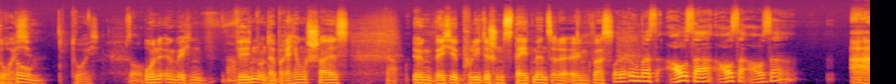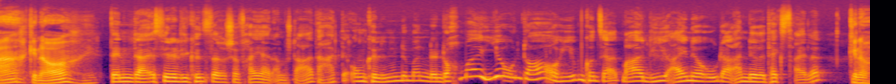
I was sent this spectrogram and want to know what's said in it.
Durch. boom. Durch. So. Ohne irgendwelchen wilden Unterbrechungsscheiß, Ja. irgendwelche politischen Statements oder irgendwas. Oder irgendwas außer, außer, außer, Ah, genau. denn da ist wieder die künstlerische Freiheit am Start. Da hat der Onkel Lindemann dann doch mal hier und da auf jedem Konzert mal die eine oder andere Textteile Genau.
